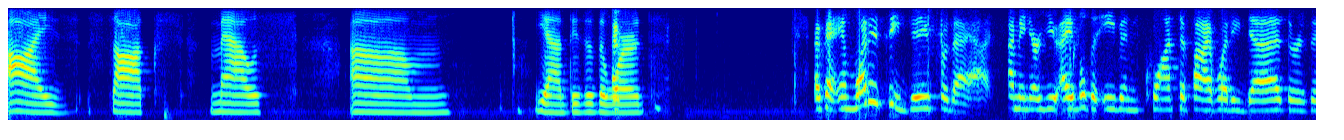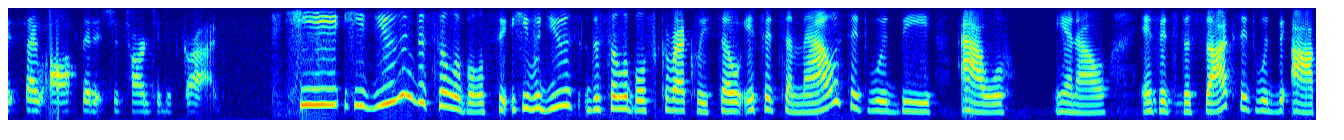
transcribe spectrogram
eyes, socks, mouse, um, yeah, these are the words. Okay, and what does he do for that? I mean, are you able to even quantify what he does, or is it so off that it's just hard to describe? He he's using the syllables. He would use the syllables correctly. So if it's a mouse, it would be owl. You know, if it's the socks, it would be ak,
